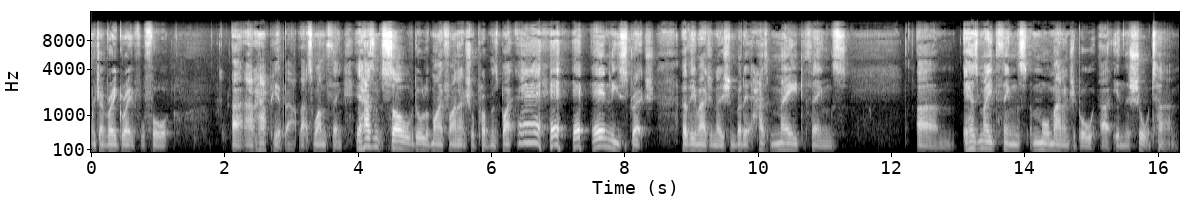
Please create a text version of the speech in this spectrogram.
which I'm very grateful for uh, and happy about. That's one thing. It hasn't solved all of my financial problems by any stretch of the imagination, but it has made things. Um, it has made things more manageable uh, in the short term.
